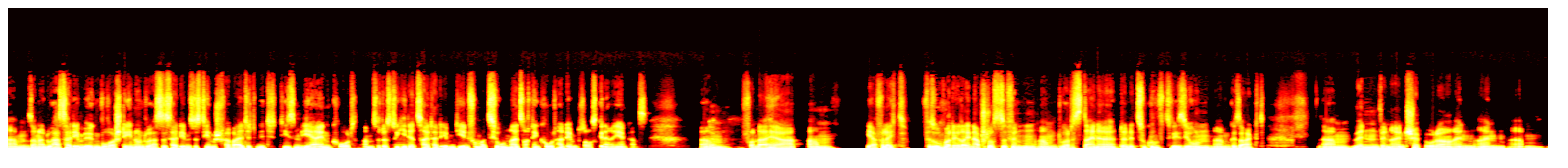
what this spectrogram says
Ähm, sondern du hast halt eben irgendwo was stehen und du hast es halt eben systemisch verwaltet mit diesem ERN-Code, ähm, sodass du jederzeit halt eben die Informationen als auch den Code halt eben daraus generieren kannst. Ähm, ja. Von daher, ähm, ja, vielleicht versuchen wir da den Abschluss zu finden. Ähm, du hattest deine, deine Zukunftsvision ähm, gesagt. Ähm, wenn, wenn ein Chip oder ein, ein ähm,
